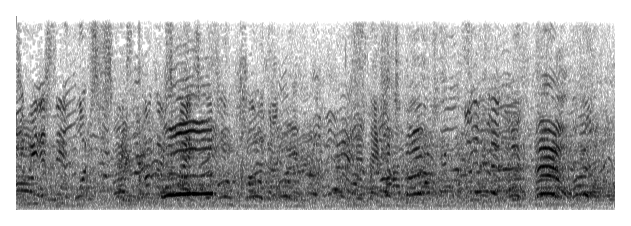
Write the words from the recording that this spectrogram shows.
So we just need to watch the space. If we go space, we can cover them. Because they have it.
